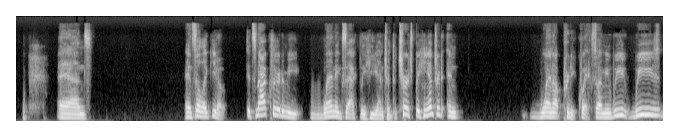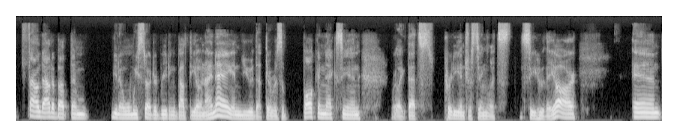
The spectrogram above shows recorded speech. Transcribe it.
and and so, like, you know, it's not clear to me when exactly he entered the church, but he entered and went up pretty quick. So I mean, we we found out about them, you know, when we started reading about the O9A and knew that there was a Balkan Nexion. We're like, that's pretty interesting. Let's see who they are. And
